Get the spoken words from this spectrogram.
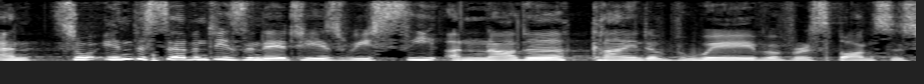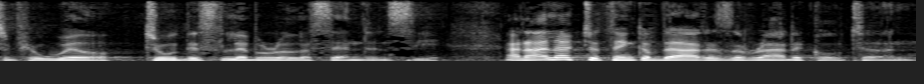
And so in the 70s and 80s, we see another kind of wave of responses, if you will, to this liberal ascendancy. And I like to think of that as a radical turn.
